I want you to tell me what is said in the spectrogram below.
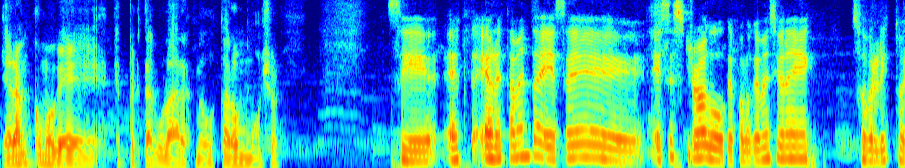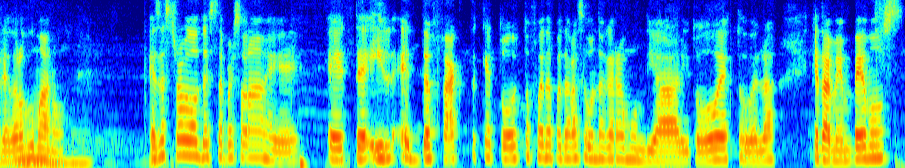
eran como que espectaculares, me gustaron mucho. Sí, este, honestamente ese, ese struggle, que fue lo que mencioné sobre la historia de los humanos, ese struggle de este personaje, este, y el the fact que todo esto fue después de la Segunda Guerra Mundial y todo esto, ¿verdad? Que también vemos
